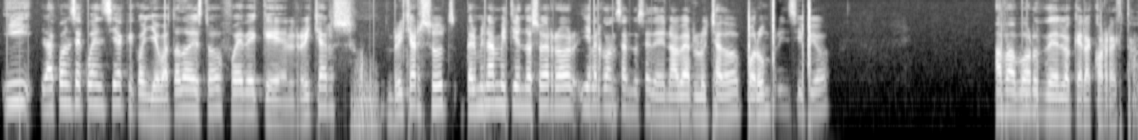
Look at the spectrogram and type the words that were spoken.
Y la consecuencia que conllevó todo esto fue de que el Richard, Richard Sutz terminó admitiendo su error y avergonzándose de no haber luchado por un principio a favor de lo que era correcto.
